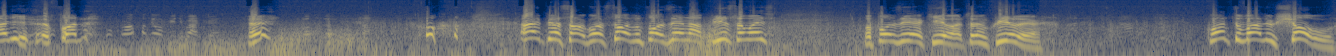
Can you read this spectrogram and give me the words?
Aqui, é foda. Eu posso fazer um vídeo bacana. Hein? Posso fazer um vídeo bacana. Aí pessoal, gostou? Não posei na pista, mas eu posei aqui, ó, tranquilo. Quanto vale o show?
